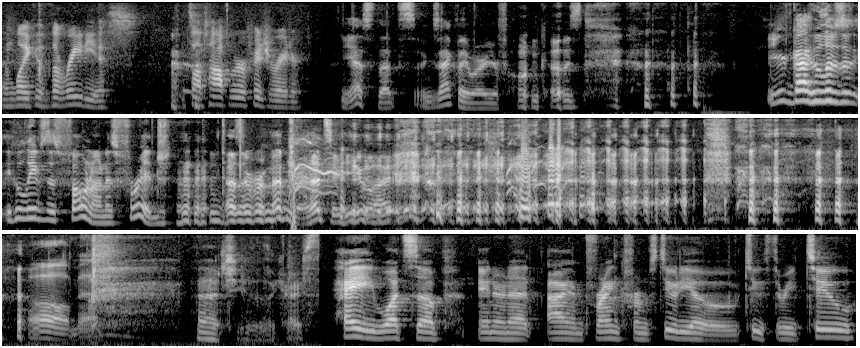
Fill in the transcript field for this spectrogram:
and like the radius, it's on top of the refrigerator. yes, that's exactly where your phone goes. You're a guy who lives who leaves his phone on his fridge and doesn't remember. That's who you are. oh man. Oh, Jesus Christ. Hey, what's up, Internet? I am Frank from Studio 232,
